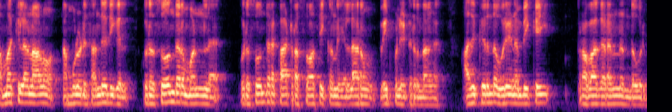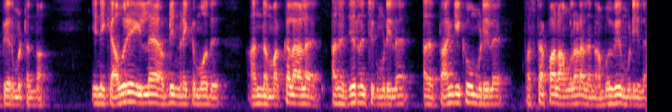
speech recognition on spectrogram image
நமக்கு இல்லைனாலும் நம்மளுடைய சந்ததிகள் ஒரு சுதந்திர மண்ணில் ஒரு சுதந்திர காற்றை சுவாசிக்கணும்னு எல்லாரும் வெயிட் பண்ணிட்டு இருந்தாங்க. அதுக்கு இருந்த ஒரே நம்பிக்கை பிரபாகரன் என்ற ஒரு பேர் மட்டும்தான். இன்னைக்கு அவரே இல்லை அப்படின்னு நினைக்கும் போது அந்த மக்களால் அதை ஜீர்ணிச்சிக்க முடியல அதை தாங்கிக்கவும் முடியல. ஃபர்ஸ்ட் ஆஃப் ஆல் அவங்களால அதை நம்பவே முடியல.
